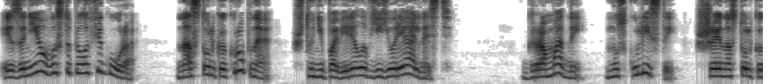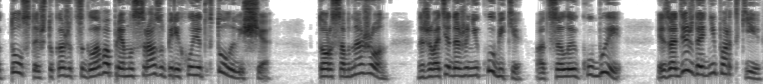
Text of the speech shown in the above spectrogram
из-за нее выступила фигура, настолько крупная, что не поверила в ее реальность. Громадный, мускулистый, шея настолько толстая, что, кажется, голова прямо сразу переходит в туловище. Торс обнажен, на животе даже не кубики, а целые кубы. Из одежды одни портки,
